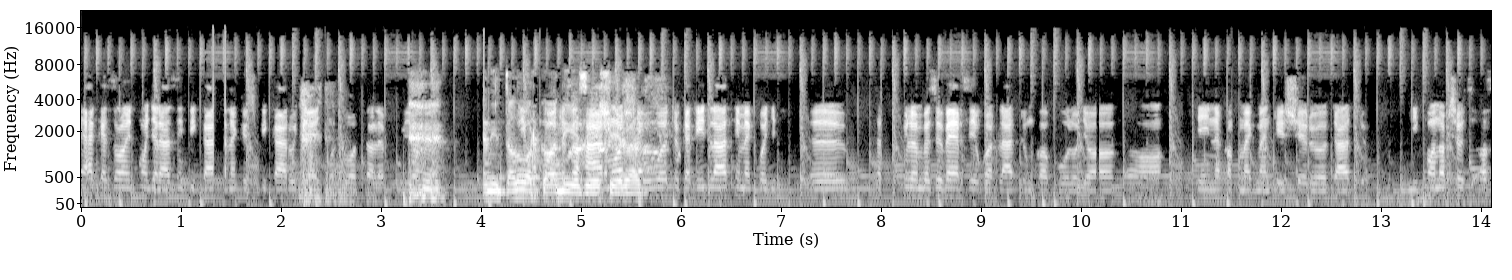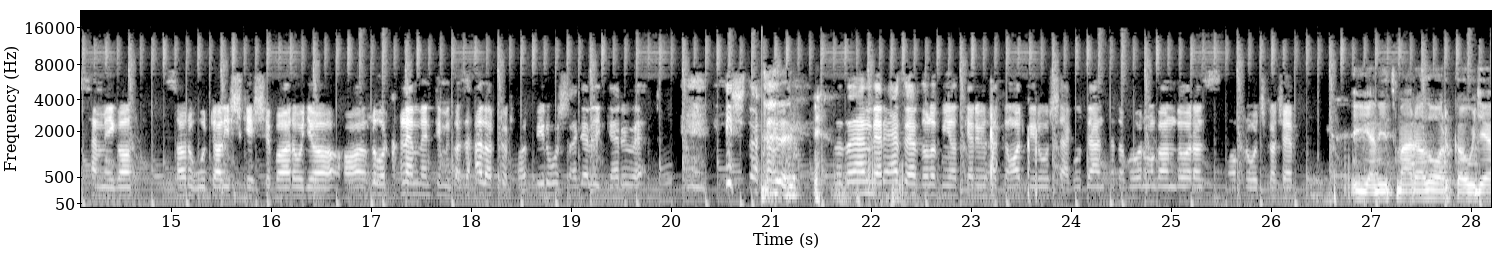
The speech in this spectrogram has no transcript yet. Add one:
elkezd valamit magyarázni Pikárnak, és Pikár ugye egy motortal lepújja. Itt a Lorca a nézésével. Jó volt őket így látni, meg hogy ö, hát különböző verziókat láttunk abból, hogy a, a ténynek a megmentéséről, tehát mik vannak, sőt azt hiszem még a Szaru utal is később arra, hogy a, a Lorca nem menti még az állatot, hadbíróság elé kerülhet. Istenem, az ember ezer dolog miatt kerülhetne a hadbíróság után, tehát a Gormagandor az aprócska csepp. Igen, itt már a Lorca ugye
